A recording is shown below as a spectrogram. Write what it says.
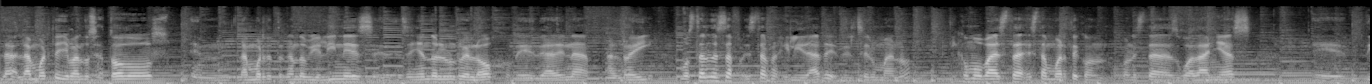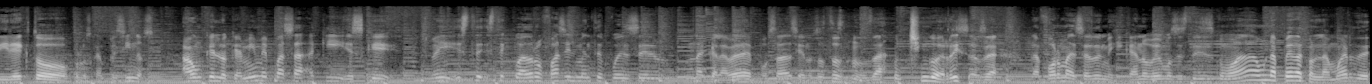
la, muerte llevándose a todos, em, la muerte tocando violines, eh, enseñándole un reloj de, arena al rey, mostrando esta, esta fragilidad de- del ser humano y cómo va esta, esta muerte con, con estas guadañas eh, directo por los campesinos. Aunque lo que a mí me pasa aquí es que, güey, este, este cuadro fácilmente puede ser una calavera de posadas y a nosotros nos da un chingo de risa. O sea, la forma de ser del mexicano, vemos este y dices como, ah, una peda con la muerte,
